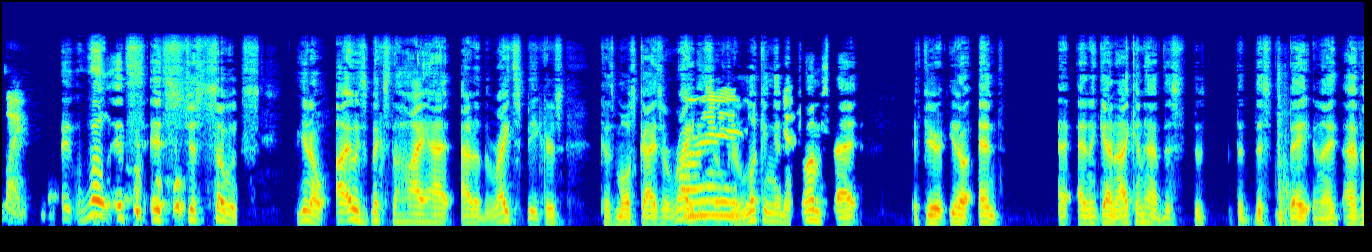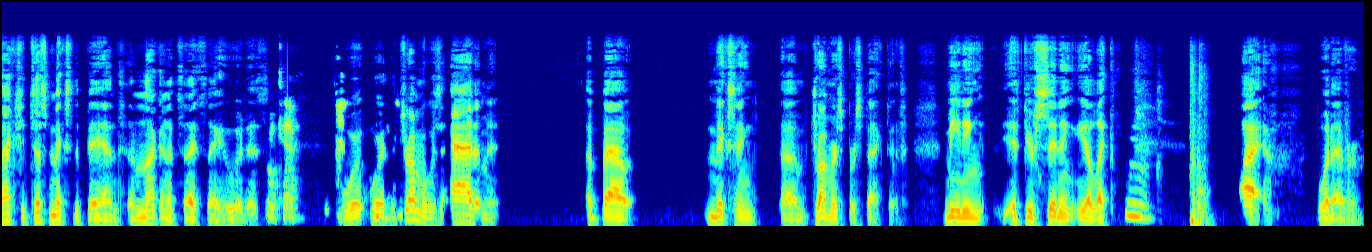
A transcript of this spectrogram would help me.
like? Well, it's it's just so it's you know I always mix the hi hat out of the right speakers because most guys are righty. So if you're looking at Yeah. a drum set, if you're you know and and again I can have this this, this debate, and I, I've actually just mixed the band. I'm not going to say, say who it is. Okay. where, where the drummer was adamant about mixing um, drummer's perspective, meaning if you're sitting, you know, like Hmm. I, whatever.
